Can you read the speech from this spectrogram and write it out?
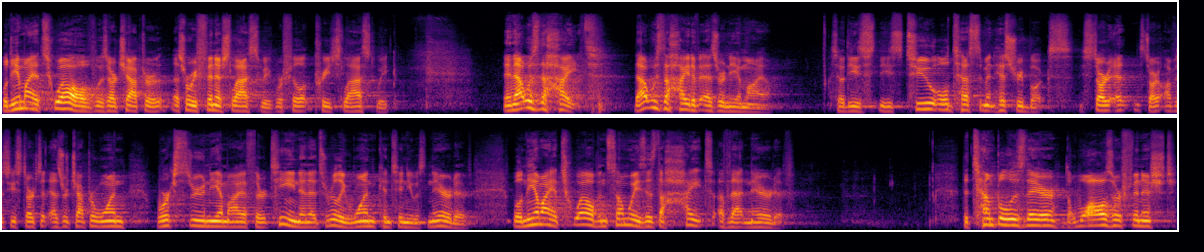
Well, Nehemiah 12 was our chapter. That's where we finished last week, where Philip preached last week. And that was the height. That was the height of Ezra Nehemiah. So these, these two Old Testament history books start, at, start obviously starts at Ezra chapter 1, works through Nehemiah 13, and it's really one continuous narrative. Well, Nehemiah 12, in some ways, is the height of that narrative. The temple is there, the walls are finished,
